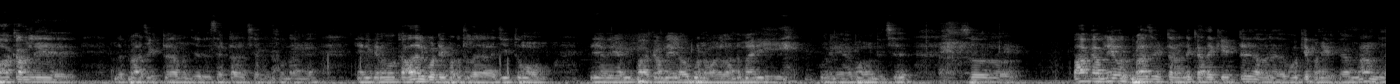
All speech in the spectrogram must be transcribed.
பார்க்காமலே இந்த ப்ராஜெக்ட் அமைஞ்சது செட் ஆச்சு அப்படின்னு சொன்னாங்க. எனக்கு நம்ம காதல் கோட்டை படத்தில் அஜித்தும் தேவயானி பார்க்காமலே லவ் பண்ணுவாங்களா? அந்த மாதிரி ஒரு ஞாபகம் வந்துச்சு. ஸோ பார்க்காமலே ஒரு ப்ராஜெக்டை வந்து கதை கேட்டு அவர் ஓகே பண்ணியிருக்காருன்னா அந்த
